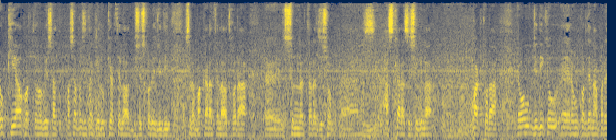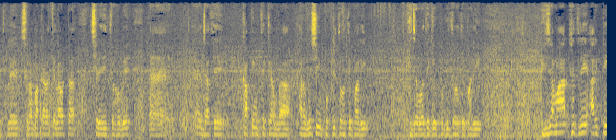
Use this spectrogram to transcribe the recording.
রক্ষিয়াও করতে হবে, সাথে, পাশাপাশি তাকে রক্ষিয়ার তেলাওয়াত, বিশেষ করে যদি সেটা বাকারা তেলাওয়াত করা সুন্নার তারা যেসব আসকার আছে সেগুলা পাঠ করা এবং যদি কেউ এরকম করতে না পারে, তাহলে সুরা বাকারা তেলাওয়াতটা ছেড়ে দিতে হবে যাতে কাপিং থেকে আমরা আরও বেশি উপকৃত হতে পারি। হিজামা থেকে উপকৃত হতে পারি। হিজামার ক্ষেত্রে আরেকটি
